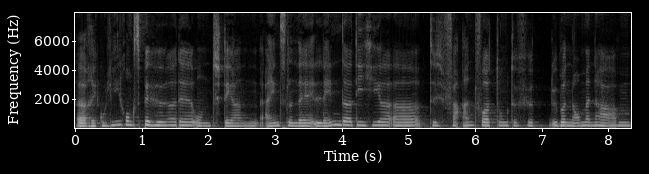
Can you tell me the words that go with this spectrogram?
äh, Regulierungsbehörde und deren einzelne Länder, die hier äh, die Verantwortung dafür übernommen haben?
